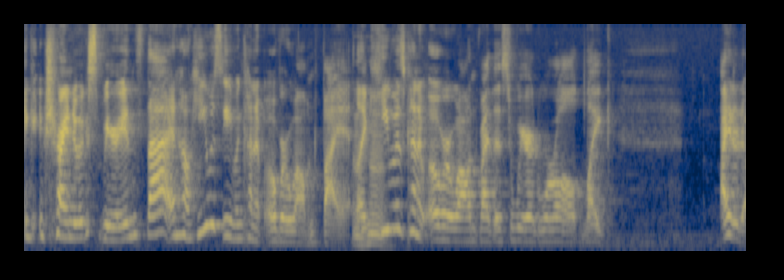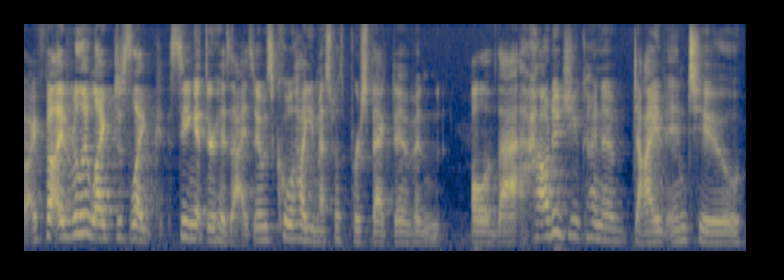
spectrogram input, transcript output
trying to experience that and how he was even kind of overwhelmed by it. Like Mm-hmm. he was kind of overwhelmed by this weird world. Like I don't know. I felt I really liked just like seeing it through his eyes. It was cool how you messed with perspective and all of that. How did you kind of dive into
